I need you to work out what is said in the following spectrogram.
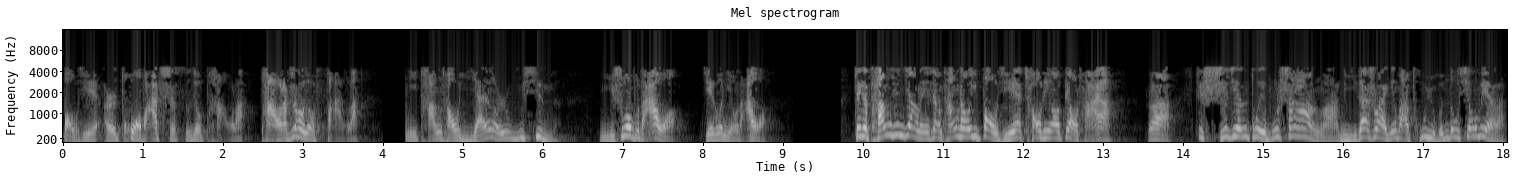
报捷，而拓跋赤辞就跑了，跑了之后就反了。你唐朝言而无信呢？你说不打我，结果你又打我。这个唐军将领向唐朝一报捷，朝廷要调查呀，是吧？这时间对不上啊！李大帅已经把突厥浑都消灭了，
